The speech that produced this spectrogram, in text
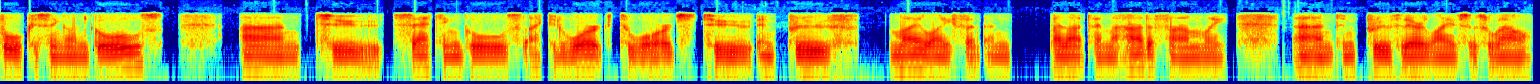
focusing on goals and to setting goals that I could work towards to improve my life. And, and by that time, I had a family and improve their lives as well.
